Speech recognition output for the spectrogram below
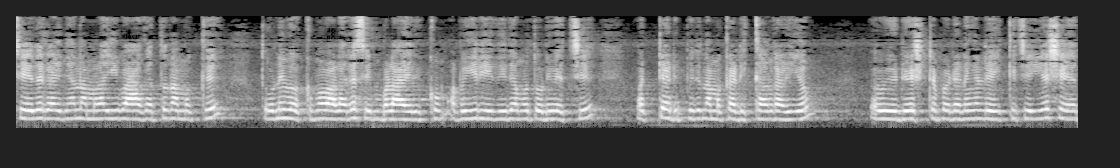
ചെയ്ത് കഴിഞ്ഞാൽ നമ്മൾ ഈ ഭാഗത്ത് നമുക്ക് തുണി വെക്കുമ്പോൾ വളരെ സിമ്പിൾ ആയിരിക്കും. അപ്പൊ ഈ രീതിയിൽ നമ്മൾ തുണി വെച്ച് ഒറ്റ അടുപ്പിൽ നമുക്ക് അടിക്കാൻ കഴിയും. വീഡിയോ ഇഷ്ടപ്പെടുകയാണെങ്കിൽ ലൈക്ക് ചെയ്യുക ഷെയർ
